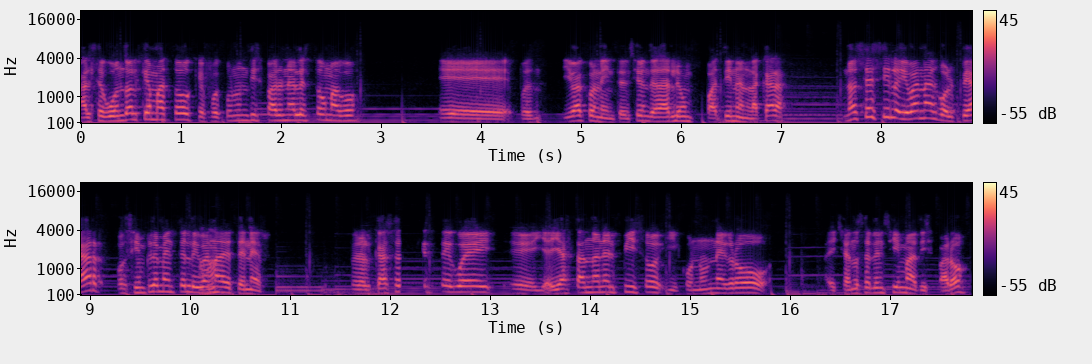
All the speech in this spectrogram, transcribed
al segundo al que mató, que fue con un disparo en el estómago, eh, pues iba con la intención de darle un patín en la cara. No sé si lo iban a golpear o simplemente lo iban Ajá. a detener. Pero el caso es que este güey, eh, ya, ya estando en el piso y con un negro echándosele encima, disparó.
